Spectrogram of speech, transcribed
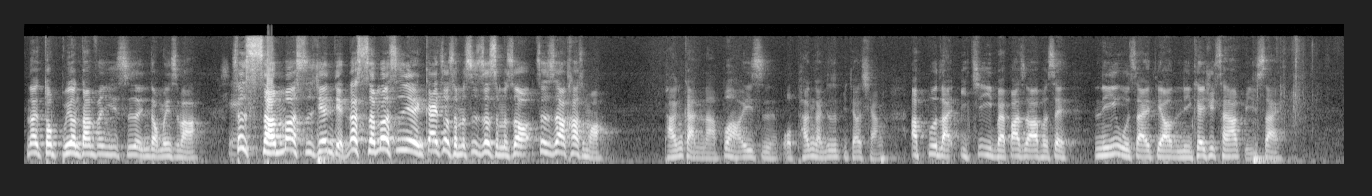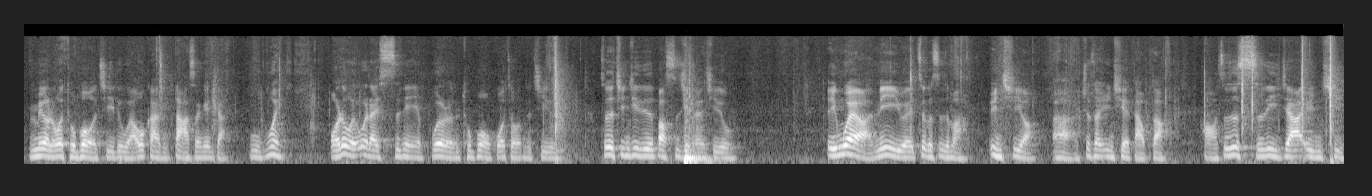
那都不用当分析师了，你懂我意思吗？是什么时间点？那什么时间点该做什么事？这什么时候？这是要靠什么？盘感呐？不好意思，我盘感就是比较强啊，不然一季一百八十二 percent，你五摘雕，你可以去参加比赛，没有人会突破我记录啊！我敢大声跟你讲，不会。我认为未来十年也不会有人突破我郭总的记录，这是经济日报四千年的记录。因为啊，你以为这个是什么运气哦？啊，就算运气也达不到。好，这是实力加运气，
